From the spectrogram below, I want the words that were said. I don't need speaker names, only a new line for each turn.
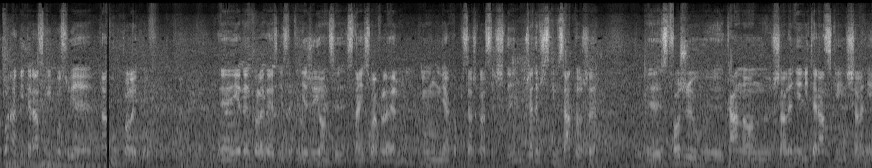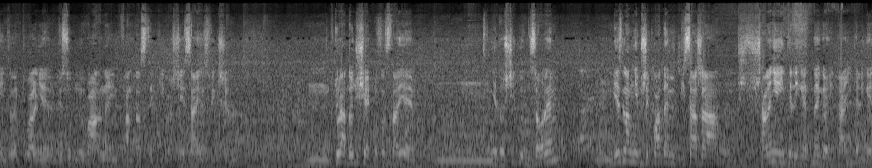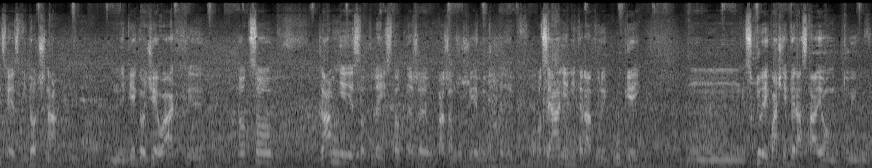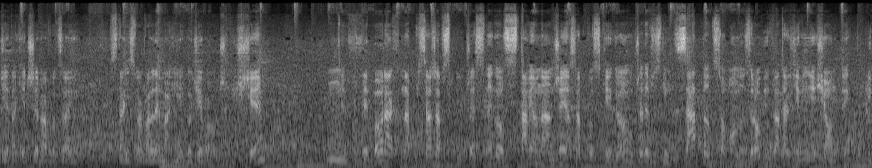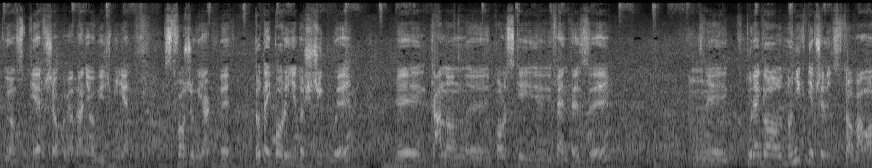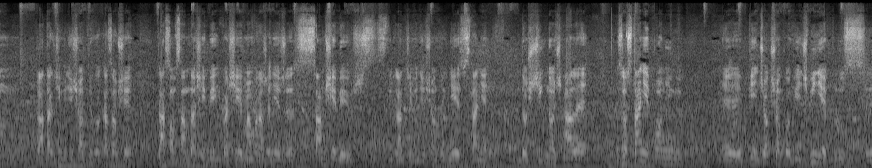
sprawach literackich głosuję na dwóch kolegów. E, Jeden kolega jest niestety nieżyjący, Stanisław Lem, mm, jako pisarz klasyczny. Przede wszystkim za to, że e, stworzył e, kanon szalenie literackiej, szalenie intelektualnie wysublimowanej fantastyki, właściwie science fiction, mm, która do dzisiaj pozostaje mm, niedościgłym wzorem. Jest dla mnie przykładem pisarza szalenie inteligentnego i ta inteligencja jest widoczna w jego dziełach. No co dla mnie jest o tyle istotne, że uważam, że żyjemy w, oceanie literatury głupiej, mm, z której właśnie wyrastają tu i ówdzie takie drzewa w rodzaju Stanisława Lema i jego dzieła oczywiście. Mm, W wyborach na pisarza współczesnego stawiam na Andrzeja Sapkowskiego. Przede wszystkim za to, co on zrobił w latach 90., publikując pierwsze opowiadania o Wiedźminie, stworzył jakby do tej pory niedościgły kanon y, polskiej y, fantasy, y, którego no, nikt nie przelicytował. On w latach 90. okazał się klasą sam dla siebie i właściwie mam wrażenie, że sam siebie już z tych lat 90. nie jest w stanie doścignąć, ale zostanie po nim y, pięcioksiąg o Wiedźminie plus y,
